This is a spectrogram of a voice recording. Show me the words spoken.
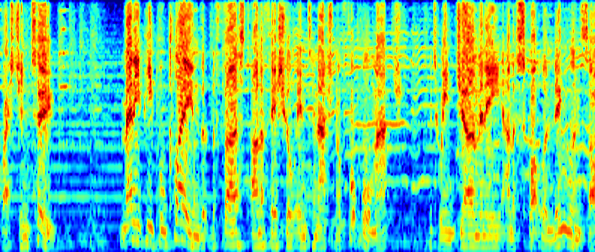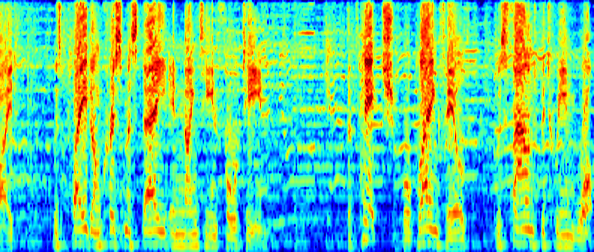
Question 2. Many people claim that the first unofficial international football match between Germany and a Scotland-England side was played on Christmas Day in 1914. The pitch, or playing field, was found between what?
